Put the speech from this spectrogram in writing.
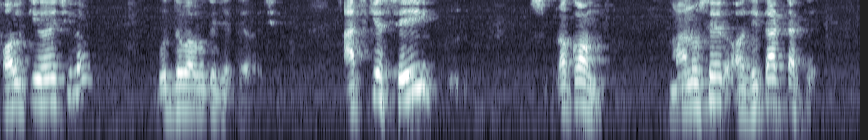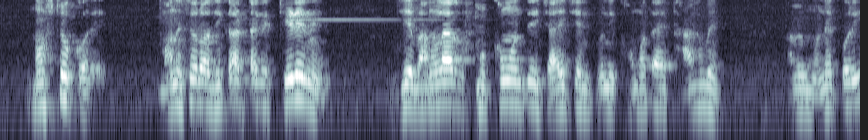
ফল কি হয়েছিল? বুদ্ধবাবুকে যেতে হয়েছিল। আজকে সেই রকম মানুষের অধিকারটাকে নষ্ট করে, মানুষের অধিকারটাকে কেড়ে নিয়ে যে বাংলার মুখ্যমন্ত্রী চাইছেন উনি ক্ষমতায় থাকবেন, আমি মনে করি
